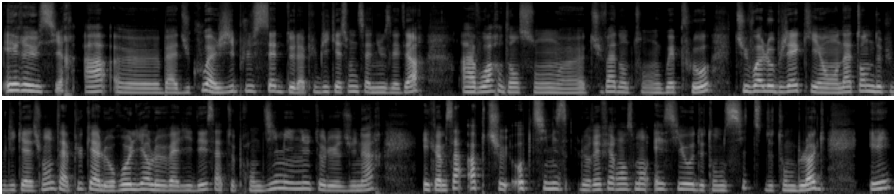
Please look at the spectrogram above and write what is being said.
et réussir à, euh, bah, du coup, à J plus 7 de la publication de sa newsletter, avoir dans son, euh, tu vas dans ton Webflow, tu vois l'objet qui est en attente de publication, t'as plus qu'à le relire, le valider, ça te prend 10 minutes au lieu d'une heure, et comme ça, hop, tu optimises le référencement SEO de ton site, de ton blog, et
